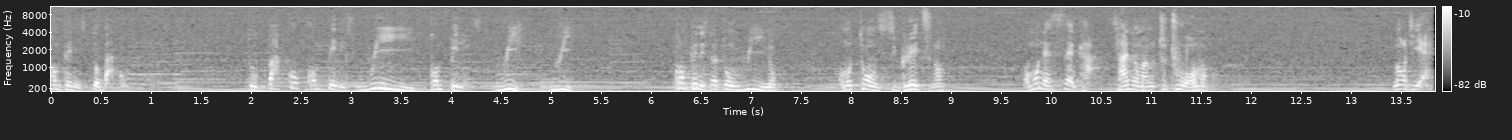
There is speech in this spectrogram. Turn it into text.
companies. Tobacco. Tobacco companies. Weed companies. We companies na tɔn wii no wɔn tɔn cigarette no wɔn na ɛsɛ nka saa nneɛma no tutu wɔn not yet.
